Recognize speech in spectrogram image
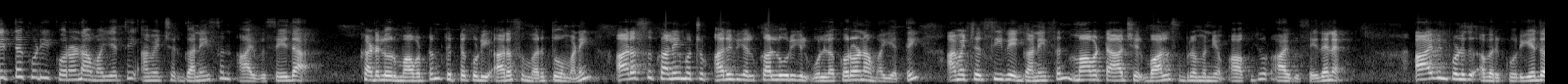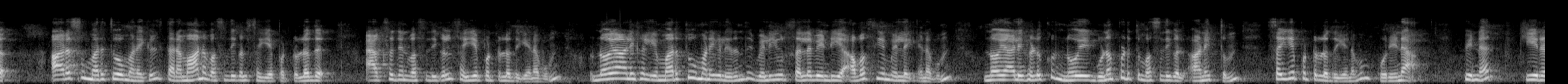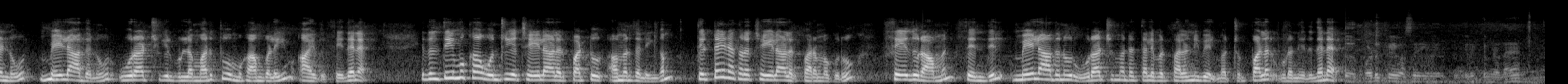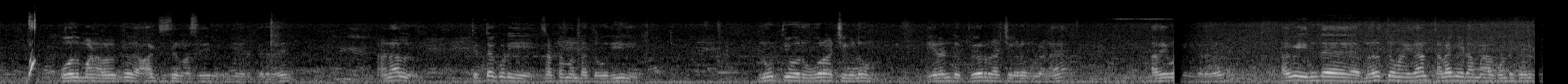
Tittakudi corona மையத்தை அமைச்சர் கணேசன் ஆய்வு செய்தார். கடலூர் மாவட்டம் திட்டக்குடி அரசு மருத்துவமனை அரசு கலை மற்றும் அறிவியல் கல்லூரியில் உள்ள கொரோனா மையத்தை அமைச்சர் சி வே கணேசன் மாவட்ட ஆட்சியர் பாலசுப்ரமணியம் ஆகியோர் ஆய்வு செய்தனர். ஆய்வின் பொழுது அவர் கூறியது அரசு மருத்துவமனையில் தரமான வசதிகள் செய்யப்பட்டுள்ளது. ஆக்சிஜன் வசதிகள் செய்யப்பட்டுள்ளது எனவும் நோயாளிகள் இம்மருத்துவமனையில் இருந்து வெளியூர் செல்ல வேண்டிய அவசியமில்லை எனவும் நோயாளிகளுக்கு நோயை குணப்படுத்தும் வசதிகள் அனைத்தும் செய்யப்பட்டுள்ளது எனவும் கூறினார். பின்னர் கீரனூர் மேலாதனூர் ஊராட்சியில் உள்ள மருத்துவ முகாம்களையும் ஆய்வு செய்தன இதில் திமுக ஒன்றிய செயலாளர் பட்டூர் அமிர்தலிங்கம் திட்டை நகர செயலாளர் பரமகுரு சேதுராமன் செந்தில் மேலாதனூர் ஊராட்சி மன்ற தலைவர் பழனிவேல் மற்றும் பலர் உடனிருந்தனர். படுக்கை வசதிகள் இருக்கின்றன. போதுமான அளவுக்கு ஆக்சிஜன் வசதி இங்கே இருக்கிறது. ஆனால் திட்டக்குடி சட்டமன்ற தொகுதியில் நூற்றி ஒரு ஊராட்சிகளும் இரண்டு பேரூராட்சிகளும் உள்ளன. ஆகவே இந்த மருத்துவமனை தான் தலைமையிடமாக கொண்டு செல்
